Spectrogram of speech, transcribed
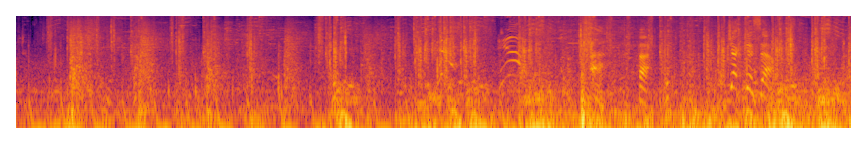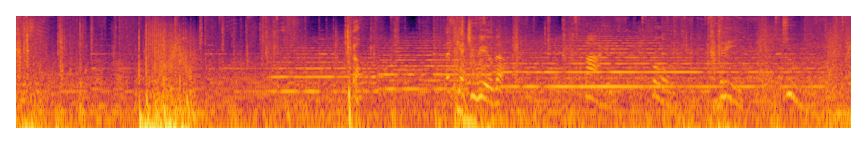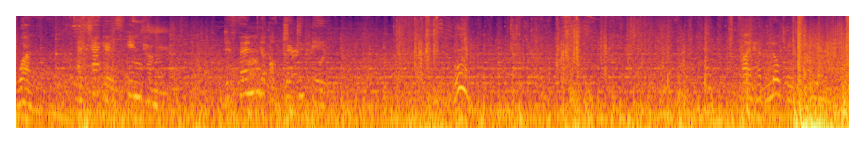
Check this out. Let's get you healed up. Five, four, three, two, one. Attackers incoming. Defend objective A. Move. I have located the enemy.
